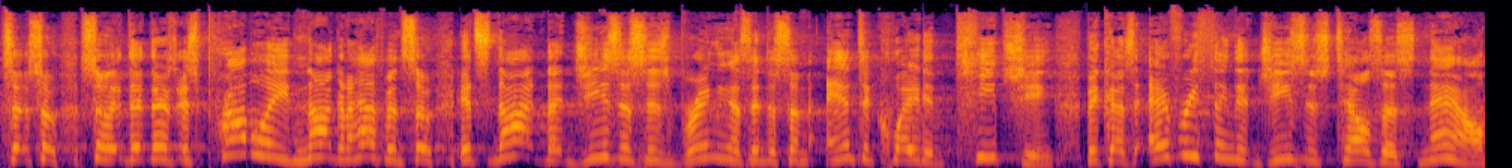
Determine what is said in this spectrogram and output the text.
So, so, so there's, it's probably not going to happen. So it's not that Jesus is bringing us into some antiquated teaching because everything that Jesus tells us now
